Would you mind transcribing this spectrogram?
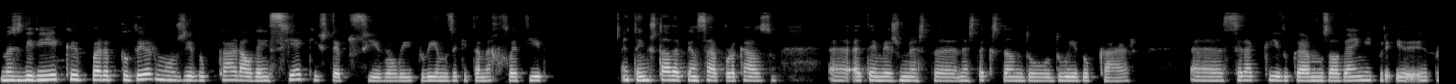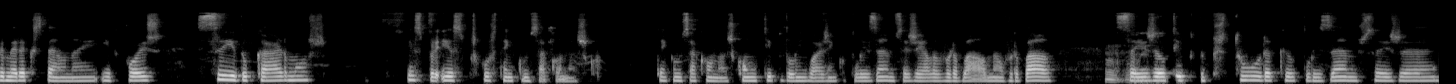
mas diria que para podermos educar alguém, se é que isto é possível, e podíamos aqui também refletir, eu tenho estado a pensar por acaso, uh, até mesmo nesta, nesta questão do, do educar, uh, será que educarmos alguém, e, a primeira questão, não é? E depois, se educarmos, esse, esse percurso tem que começar connosco. Tem que começar connosco, com o tipo de linguagem que utilizamos, seja ela verbal, não verbal, uhum. seja o tipo de postura que utilizamos, seja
